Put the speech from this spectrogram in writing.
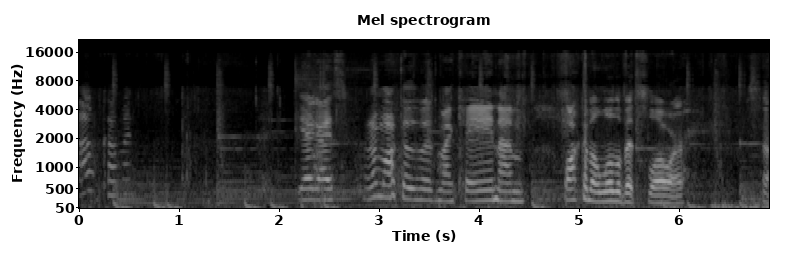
I'm coming. Yeah, guys, when I'm walking with my cane, I'm walking a little bit slower. So,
